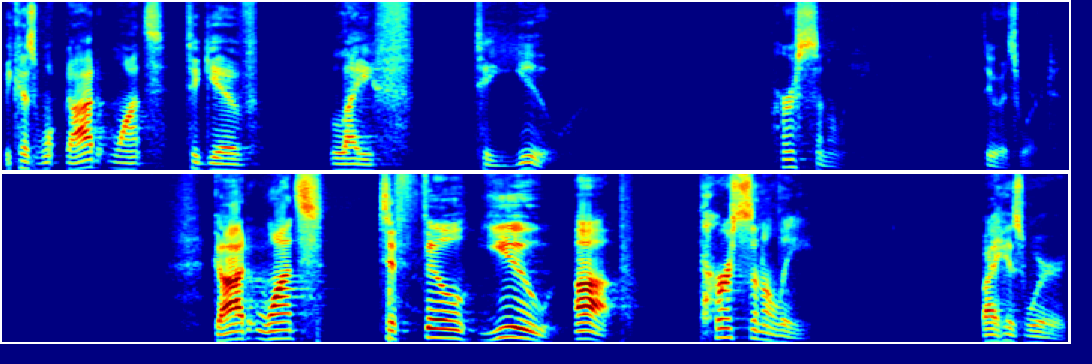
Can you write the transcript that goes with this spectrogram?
Because God wants to give life to you personally through His Word. God wants to fill you up personally by His Word.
